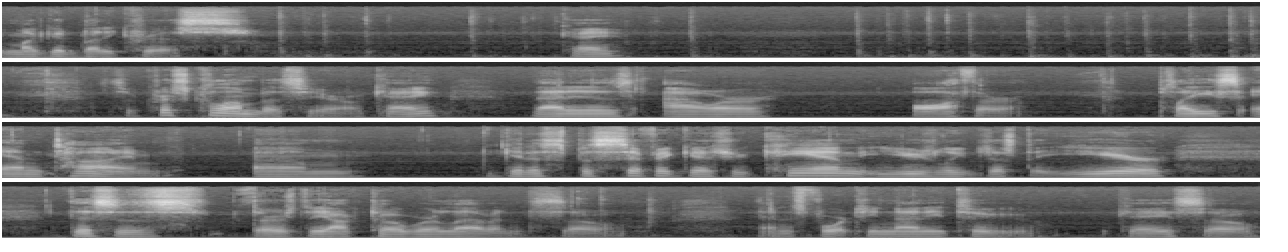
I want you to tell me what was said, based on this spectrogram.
my good buddy Chris. Okay. So Chris Columbus here, okay? That is our author. Place and time. Um, get as specific as you can, usually just a year. This is Thursday, October 11th, so, and it's 1492. Okay, so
